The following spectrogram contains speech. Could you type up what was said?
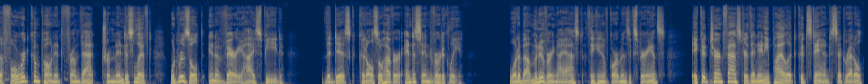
The forward component from that tremendous lift would result in a very high speed. The disk could also hover and descend vertically. What about maneuvering? I asked, thinking of Gorman's experience. It could turn faster than any pilot could stand, said Rettel.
